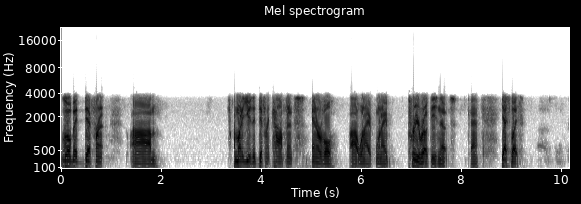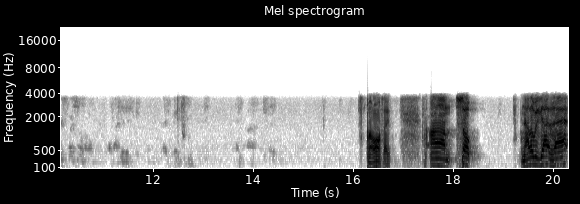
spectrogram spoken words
a little bit different. Um, I'm going to use a different confidence interval uh, when I when I pre-wrote these notes. Okay. Yes, please. Hold on a second. Um, so now that we've got that,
